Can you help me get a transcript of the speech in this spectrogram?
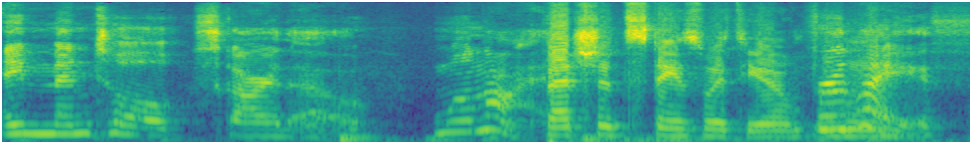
A mental scar, though, will not that shit stays with you for Mhm. life.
